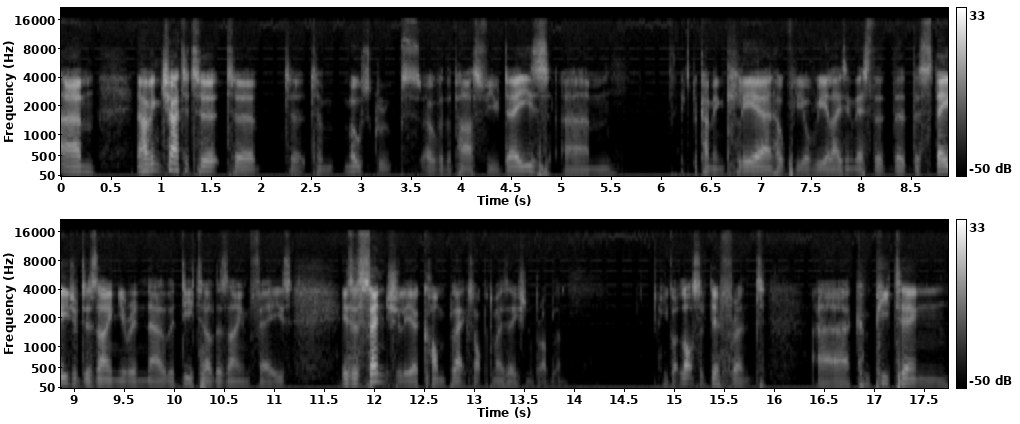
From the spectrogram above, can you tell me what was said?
Um, now, having chatted to, to to, to most groups over the past few days. Um, it's becoming clear, and hopefully you're realizing this, that the, the stage of design you're in now, the detailed design phase, is essentially a complex optimization problem. You've got lots of different uh, competing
